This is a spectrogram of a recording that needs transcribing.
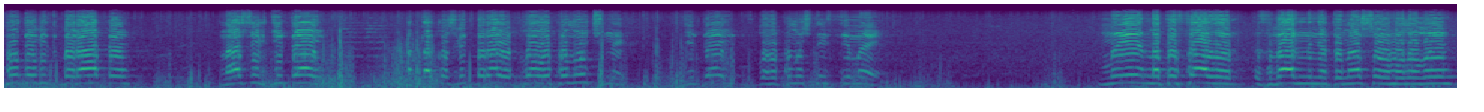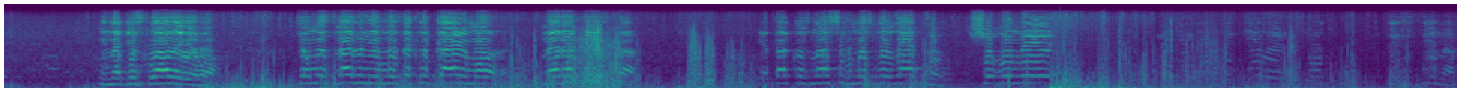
буде відбирати наших дітей, а також відбирає благополучних дітей з благополучних сімей. Ми написали звернення до нашого голови і надіслали його. В цьому зверненні ми закликаємо мера міста і також наших можновладців, щоб вони не сиділи тут в цих стінах,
